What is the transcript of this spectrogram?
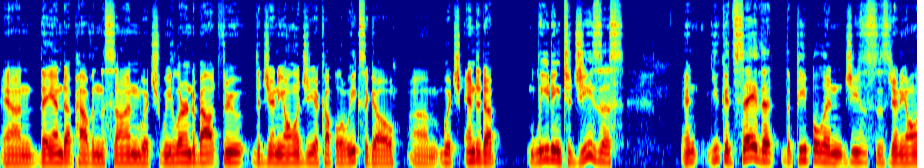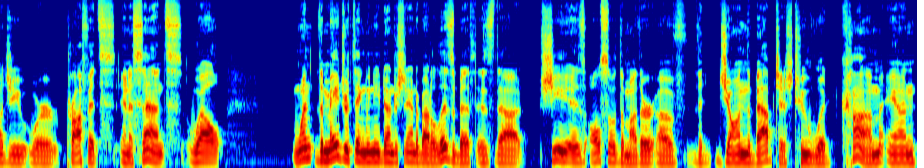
and they end up having the son, which we learned about through the genealogy a couple of weeks ago, um, which ended up leading to Jesus. And you could say that the people in Jesus' genealogy were prophets in a sense. Well, one the major thing we need to understand about Elizabeth is that she is also the mother of the John the Baptist who would come and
